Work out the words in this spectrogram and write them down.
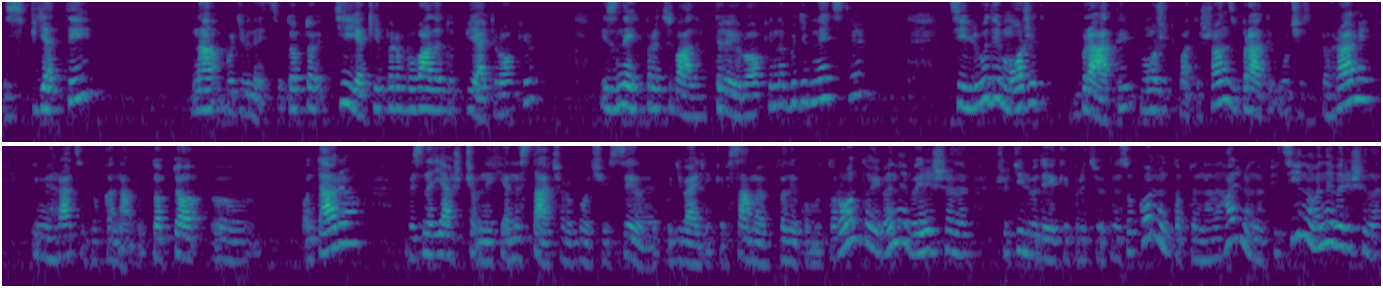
з п'яти на будівництві. Тобто ті, які перебували тут 5 років, із них працювали 3 роки на будівництві, ці люди можуть брати, можуть мати шанс брати участь в програмі імміграції до Канади. Тобто е, Онтаріо визнає, що в них є нестача робочої сили будівельників саме в Великому Торонто, і вони вирішили, що ті люди, які працюють незаконно, тобто нелегально, неофіційно, вони вирішили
